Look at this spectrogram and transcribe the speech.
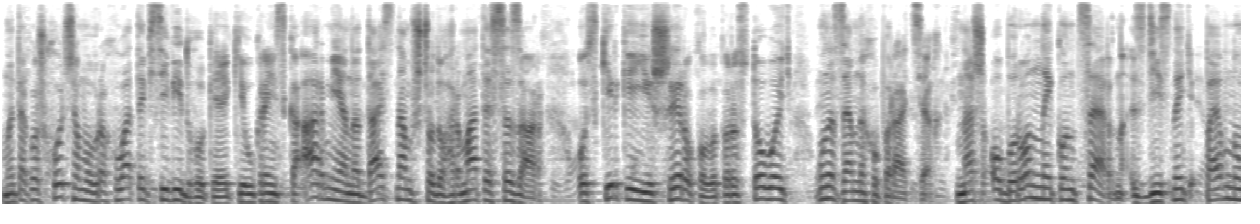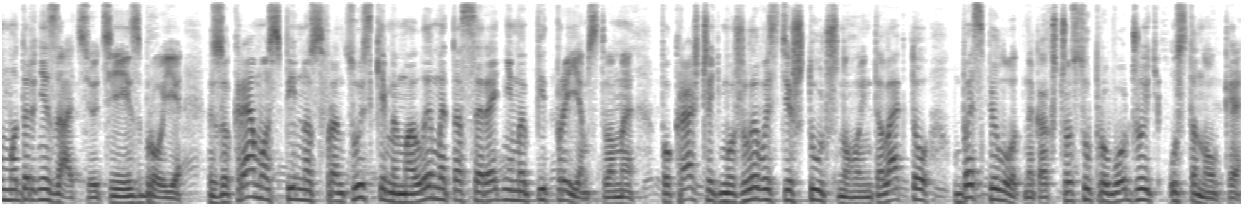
Ми також хочемо врахувати всі відгуки, які українська армія надасть нам щодо гармати Сезар, оскільки її широко використовують у наземних операціях. Наш оборонний концерн здійснить певну модернізацію цієї зброї, зокрема спільно з французькими малими та середніми підприємствами, покращить можливості штучного інтелекту в безпілотниках, що супроводжують установки.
